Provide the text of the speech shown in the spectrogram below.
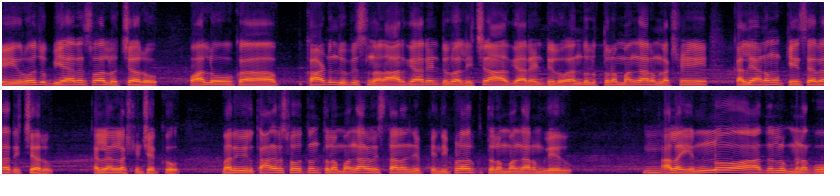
ఈ రోజు బీఆర్ఎస్ వాళ్ళు వచ్చారు. వాళ్ళు ఒక కార్డును చూపిస్తున్నారు. ఆరు గ్యారెంటీలు వాళ్ళు ఇచ్చిన ఆరు గ్యారెంటీలు. అందులో తులం బంగారం లక్ష్మీ కళ్యాణము కేసీఆర్ గారు ఇచ్చారు. కళ్యాణ లక్ష్మి చెక్కు. మరి వీళ్ళు కాంగ్రెస్ ప్రభుత్వం తులం బంగారం ఇస్తానని చెప్పింది. ఇప్పటివరకు తులం బంగారం లేదు. అలా ఎన్నో ఆదలు మనకు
